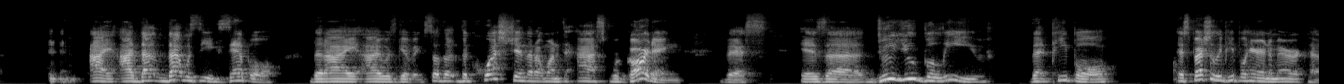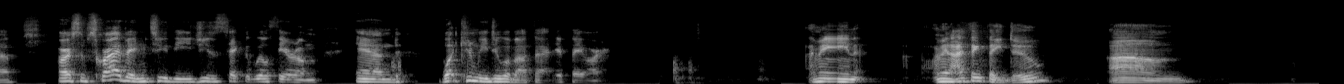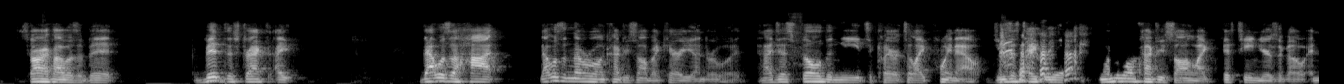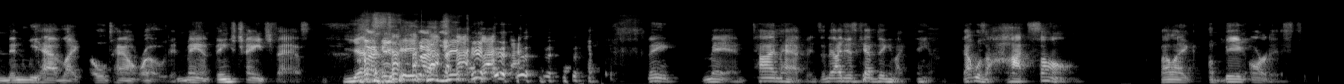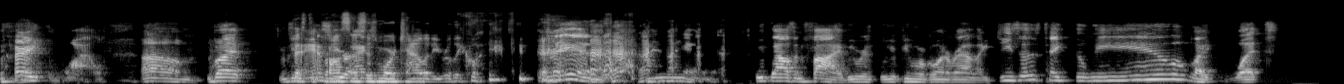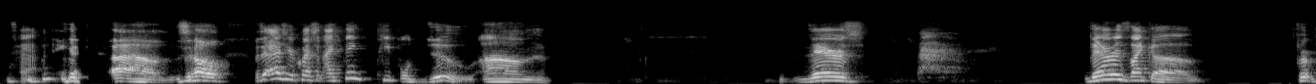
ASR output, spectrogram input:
I I that that was the example that I I was giving. So the the question that I wanted to ask regarding this is uh do you believe that people especially people here in America are subscribing to the Jesus take the wheel theorem and what can we do about that if they are? I mean, I mean, I think they do. Um, sorry if I was a bit, a bit distracted. I that was a hot, that was the number one country song by Carrie Underwood, and I just feel the need to clear it to like point out Jesus take the number one country song like 15 years ago, and then we have like Old Town Road, and man, things change fast. Yes, think, man, time happens, and I just kept thinking like, damn, that was a hot song by like a big artist, right? Yeah. Wild. Um, but just to process his mortality really quick. man, man. 2005, we were, we people were going around like Jesus, take the wheel. Like what is happening? um, so, but to answer your question, I think people do. Um, there's there is like a for,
